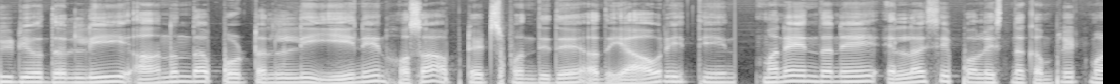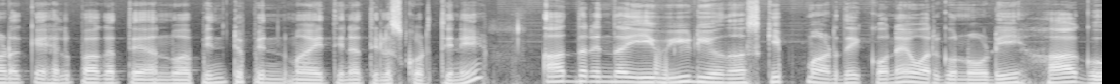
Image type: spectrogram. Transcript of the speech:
ವಿಡಿಯೋದಲ್ಲಿ ಆನಂದ ಪೋರ್ಟಲಲ್ಲಿ ಏನೇನು ಹೊಸ ಅಪ್ಡೇಟ್ಸ್ ಬಂದಿದೆ, ಅದು ಯಾವ ರೀತಿ ಮನೆಯಿಂದನೇ ಎಲ್ ಐ ಸಿ ಪಾಲಿಸಿನ ಕಂಪ್ಲೀಟ್ ಮಾಡೋಕ್ಕೆ ಹೆಲ್ಪ್ ಆಗುತ್ತೆ ಅನ್ನುವ ಪಿನ್ ಟು ಪಿನ್ ಮಾಹಿತಿನ ತಿಳಿಸ್ಕೊಡ್ತೀನಿ. ಆದ್ದರಿಂದ ಈ ವಿಡಿಯೋನ ಸ್ಕಿಪ್ ಮಾಡದೆ ಕೊನೆವರೆಗೂ ನೋಡಿ ಹಾಗೂ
